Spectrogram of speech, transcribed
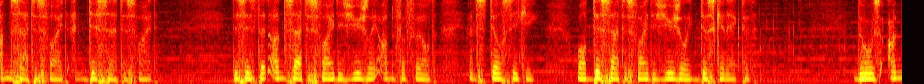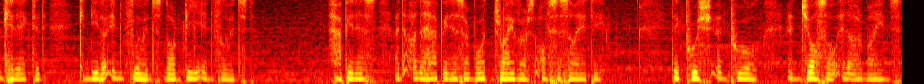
unsatisfied and dissatisfied. This is that unsatisfied is usually unfulfilled and still seeking, while dissatisfied is usually disconnected. Those unconnected can neither influence nor be influenced. Happiness and unhappiness are both drivers of society. They push and pull and jostle in our minds.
